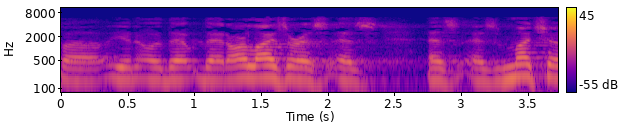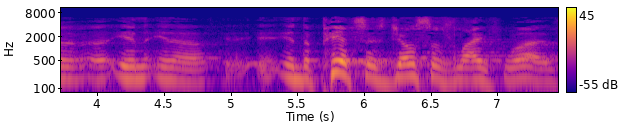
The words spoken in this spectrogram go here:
uh, you know, that that our lives are as as as as much uh, in in a in the pits as Joseph's life was.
